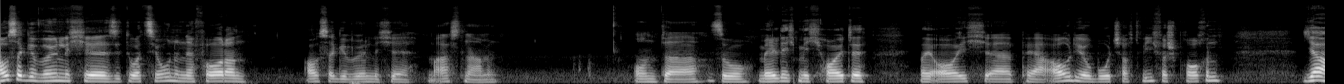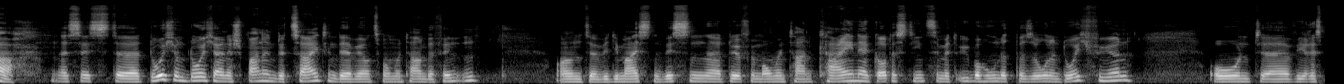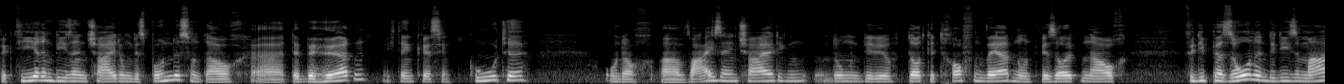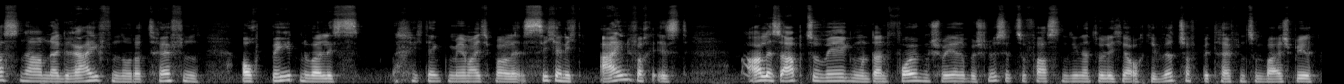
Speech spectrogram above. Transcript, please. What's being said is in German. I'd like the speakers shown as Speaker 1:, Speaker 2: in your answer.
Speaker 1: Außergewöhnliche Situationen erfordern außergewöhnliche Maßnahmen. Und äh, so melde ich mich heute bei euch äh, per Audiobotschaft wie versprochen. Ja, es ist äh, durch und durch eine spannende Zeit, in der wir uns momentan befinden. Und äh, wie die meisten wissen, äh, dürfen wir momentan keine Gottesdienste mit über 100 Personen durchführen. Und äh, wir respektieren diese Entscheidung des Bundes und auch äh, der Behörden. Ich denke, es sind gute und auch äh, weise Entscheidungen, die dort getroffen werden. Und wir sollten auch für die Personen, die diese Maßnahmen ergreifen oder treffen, auch beten, weil es, ich denke mir manchmal, sicher nicht einfach ist, alles abzuwägen und dann folgenschwere Beschlüsse zu fassen, die natürlich auch die Wirtschaft betreffen zum Beispiel.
